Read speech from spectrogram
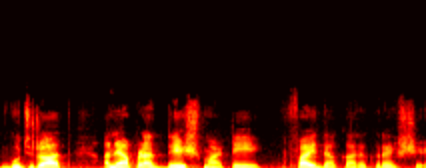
ગુજરાત અને આપણા દેશ માટે ફાયદાકારક રહેશે.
